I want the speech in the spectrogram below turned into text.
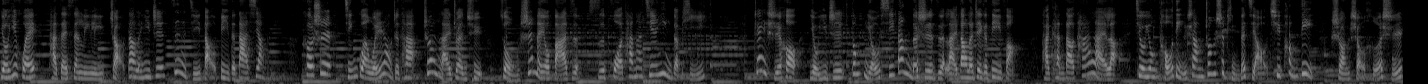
有一回，他在森林里找到了一只自己倒闭的大象，可是尽管围绕着它转来转去。总是没有法子撕破它那坚硬的皮。这时候，有一只东游西荡的狮子来到了这个地方。他看到它来了，就用头顶上装饰品的脚去碰地，双手合十，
